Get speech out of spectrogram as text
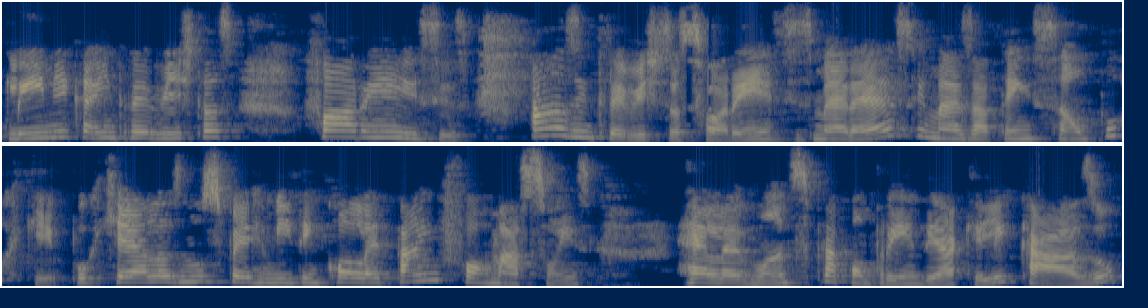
clínica, entrevistas forenses. As entrevistas forenses merecem mais atenção, por quê? Porque elas nos permitem coletar informações relevantes para compreender aquele caso,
